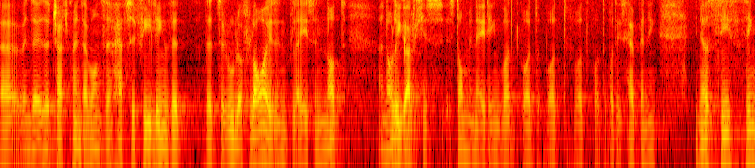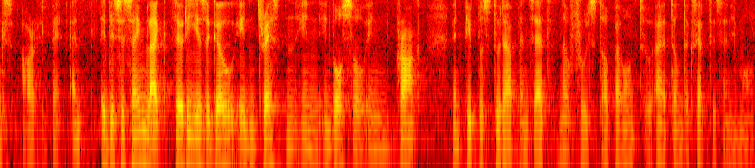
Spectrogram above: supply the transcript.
uh, when there is a judgment, I want to have the feeling that, that the rule of law is in place and not an oligarch is, is dominating what, what, what, what, what, what is happening. You know, these things are, and it is the same like 30 years ago in Dresden, in, in Warsaw, in Prague, when people stood up and said, no, full stop, I, want to, I don't accept this anymore.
